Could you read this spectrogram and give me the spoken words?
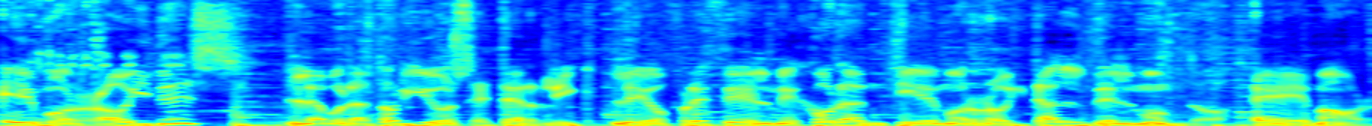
¿Hemorroides? Laboratorios Eterlic le ofrece el mejor antihemorroidal del mundo, Hemor.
